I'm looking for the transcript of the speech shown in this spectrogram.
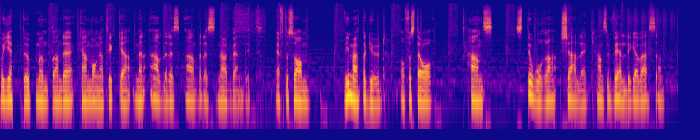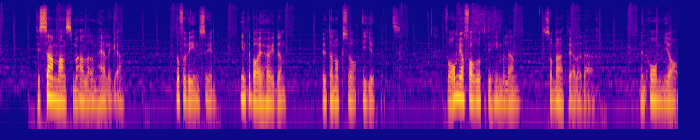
och jätteuppmuntrande kan många tycka, men alldeles, alldeles nödvändigt. Eftersom vi möter Gud och förstår hans stora kärlek, hans väldiga väsen tillsammans med alla de heliga. Då får vi insyn, inte bara i höjden utan också i djupet. För om jag far upp till himlen så möter jag dig där. Men om jag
